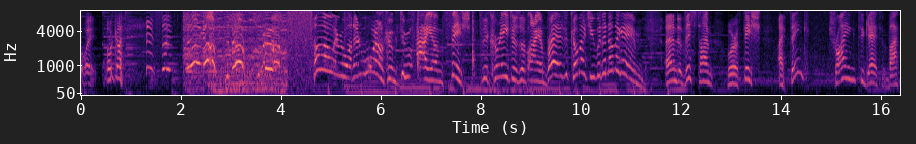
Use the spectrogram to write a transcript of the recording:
that way. Okay. Hello everyone and welcome to I Am Fish, the creators of I Am Bread come at you with another game. And this time we're a fish, I think, trying to get back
